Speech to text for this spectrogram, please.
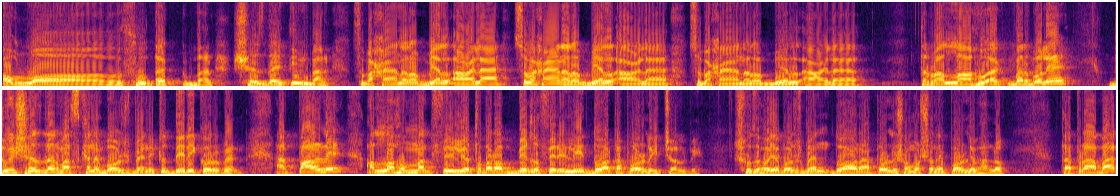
আল্লাহু আকবার। সেজদায় তিনবার। সুবহান রাব্বিয়াল আ'লা। সুবহান রাব্বিয়াল আ'লা। সুবহান রাব্বিয়াল আ'লা। তারপর আল্লাহু আকবার বলে দুই সেজদার মাঝখানে বসবেন, একটু দেরি করবেন। আর পারলে আল্লাহ ফিরলি অথবা রব্বে গফিরলি দোয়াটা পড়লেই চলবে। সোজা হয়ে বসবেন, দোয়া না পড়লে সমস্যা নেই, পড়লে ভালো। তারপর আবার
